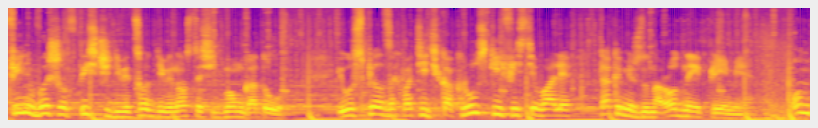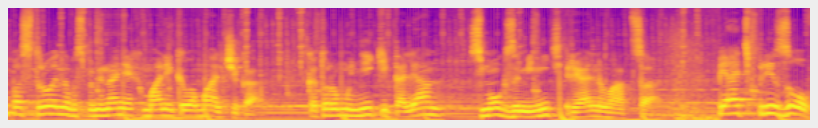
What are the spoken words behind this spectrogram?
Фильм вышел в 1997 году и успел захватить как русские фестивали, так и международные премии. Он построен на воспоминаниях маленького мальчика, которому некий Толян смог заменить реального отца. Пять призов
